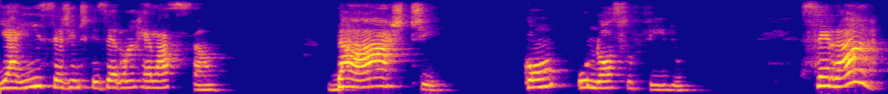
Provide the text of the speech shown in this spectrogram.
E aí, se a gente fizer uma relação da arte com o nosso filho, será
